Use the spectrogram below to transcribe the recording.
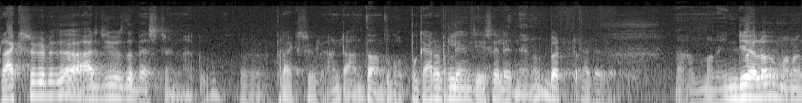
ప్రేక్షకుడిగా ఆర్జీ ఇస్ ద బెస్ట్ అండి నాకు. ప్రేక్షకుడు అంటే అంత అంత గొప్ప క్యారెక్టర్లు ఏం చేసేలేదు నేను బట్ మన ఇండియాలో మనం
